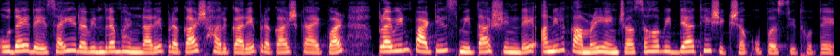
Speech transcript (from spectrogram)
उदय देसाई रवींद्र भंडारे प्रकाश हरकारे प्रकाश गायकवाड प्रवीण पाटील स्मिता शिंदे अनिल कांबळे यांच्यासह विद्यार्थी शिक्षक उपस्थित होते.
